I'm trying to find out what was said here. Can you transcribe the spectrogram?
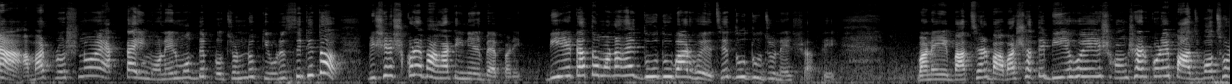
না, আমার প্রশ্ন একটাই, মনের মধ্যে প্রচণ্ড কিউরিয়াসিটি তো, বিশেষ করে ভাঙা টিনের ব্যাপারে। বিয়েটা তো মনে হয় দু দুবার হয়েছে, দু দুজনের সাথে। মানে বাচ্চার বাবার সাথে বিয়ে হয়ে সংসার করে পাঁচ বছর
